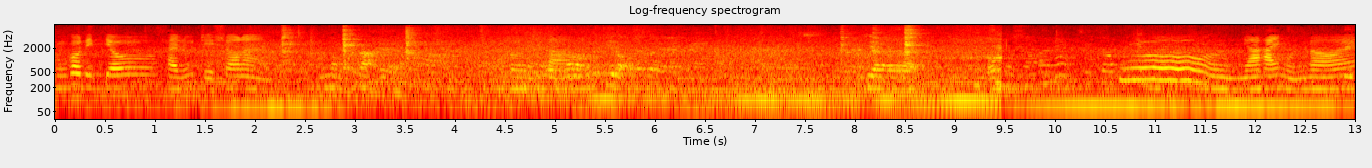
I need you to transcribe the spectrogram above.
không có đi tiêu hai lúc chỉ so nè. Nhà hai muốn nói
